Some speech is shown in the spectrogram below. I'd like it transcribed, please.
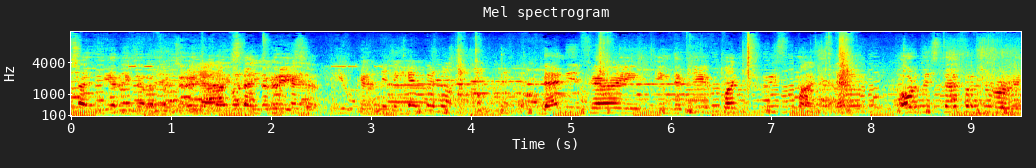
Outside a refrigerator. it's 10 degrees. You can. Then if you're in, in the cave 20 degrees much, then or this temperature or the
